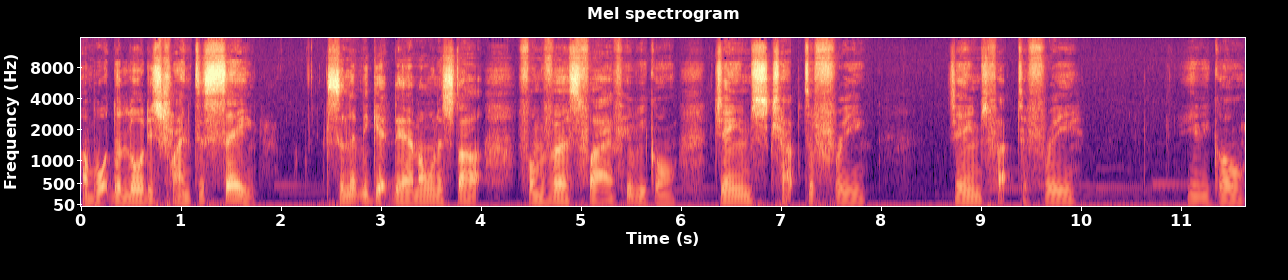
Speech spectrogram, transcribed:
of what the Lord is trying to say. So let me get there, and I want to start from verse 5. Here we go. James chapter 3. James chapter 3. Here we go.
